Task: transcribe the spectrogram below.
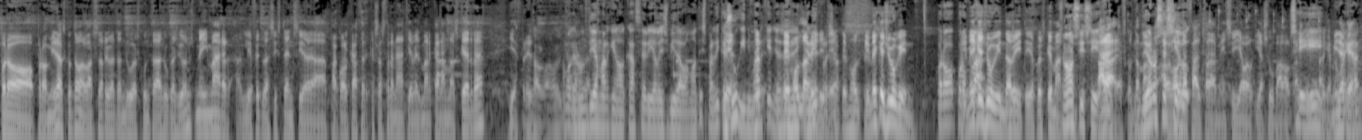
Però, però mira, escolta'm, el Barça ha arribat en dues comptades ocasions. Neymar li ha fet l'assistència a Paco Alcácer, que s'ha estrenat i a més marcant amb l'esquerra, i després el gol. Home, que en un dia marquin el Càcer i Aleix Vidal al mateix partit, que Té- juguin i marquin, ja és té molt de mèrit, eh? Té molt... Primer que juguin, Però, però primer clar, que juguin, David, i després que marquin. No, sí, sí. Ara, Eh, escolta'm, jo el, no sé el si gol el- de falta de Messi ja, ja s'ho val al partit, Sí, perquè mira i que, tant.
